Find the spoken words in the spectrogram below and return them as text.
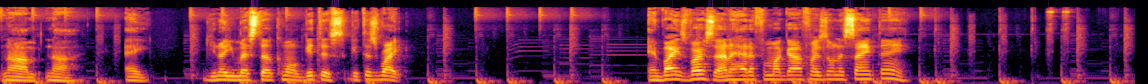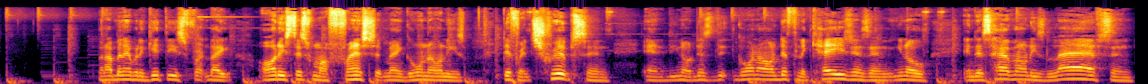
nah, nah, hey, you know you messed up. Come on, get this, get this right. And vice versa. I done had it from my guy friends doing the same thing. But I've been able to get these friend like all these things from my friendship, man, going on these different trips and and you know just going on different occasions and you know and just having all these laughs and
